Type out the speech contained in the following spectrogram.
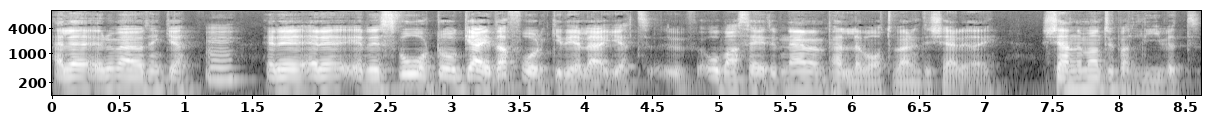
Eller är du med jag tänker? Mm. Är, det, är, det, är det svårt att guida folk i det läget? Om man säger typ nej men Pelle var tyvärr inte kär i dig. Känner man typ att livet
